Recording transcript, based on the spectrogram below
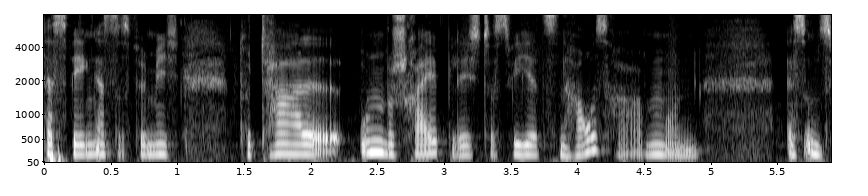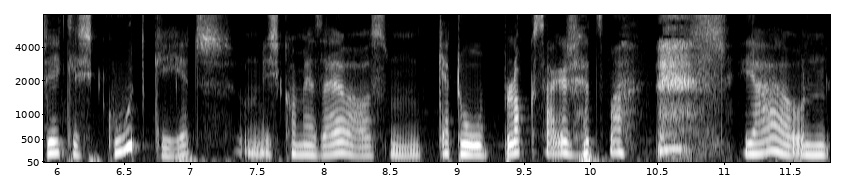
Deswegen ist es für mich total unbeschreiblich, dass wir jetzt ein Haus haben und es uns wirklich gut geht. Und ich komme ja selber aus dem Ghetto-Block, sage ich jetzt mal. Ja, und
